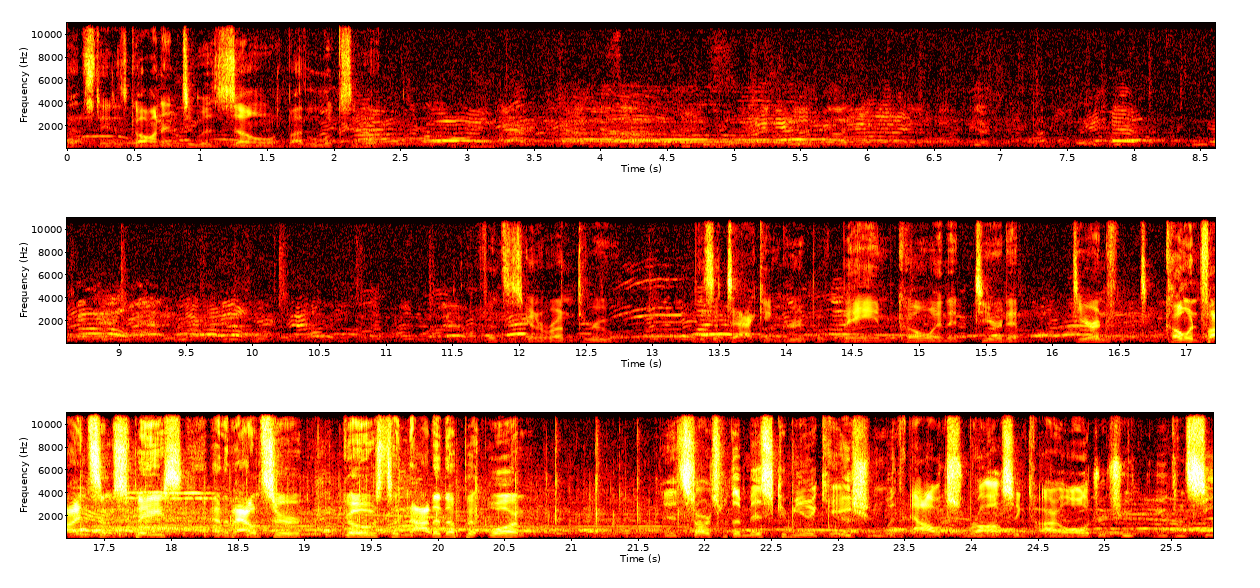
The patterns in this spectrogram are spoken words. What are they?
Penn State has gone into a zone by the looks of it. Offense is going to run through this attacking group of Boehm, Cohen, and Tiernan. Tiernan, Cohen finds some space, and the bouncer goes to knot it up at one. And it starts with a miscommunication with Alex Ross and Kyle Aldridge, who you can see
